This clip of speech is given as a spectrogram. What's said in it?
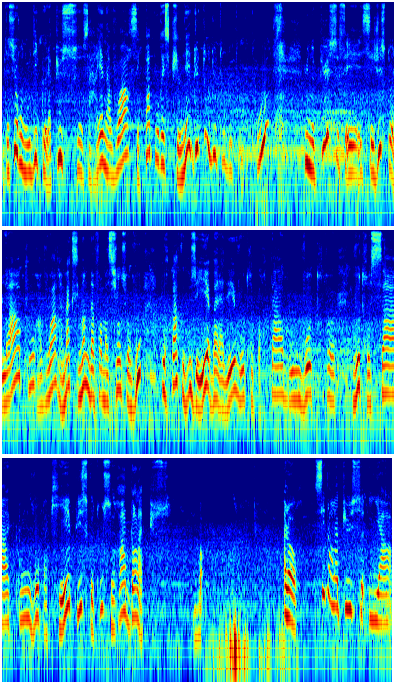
bien sûr, on nous dit que la puce, ça n'a rien à voir, c'est pas pour espionner du tout, du tout, du tout, du tout. Une puce, c'est juste là pour avoir un maximum d'informations sur vous, pour pas que vous ayez à balader votre portable ou votre, votre sac ou vos papiers, puisque tout sera dans la puce. Bon. Alors, si dans la puce, il y a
